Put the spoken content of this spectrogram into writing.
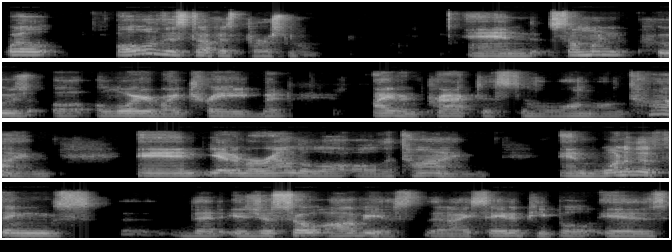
Well, all of this stuff is personal. And someone who's a, a lawyer by trade, but I haven't practiced in a long, long time, and yet I'm around the law all the time. And one of the things that is just so obvious that I say to people is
